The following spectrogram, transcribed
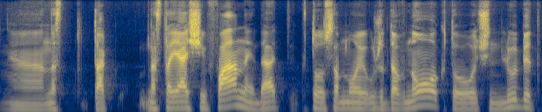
э, нас, так, настоящие фаны, да, кто со мной уже давно, кто очень любит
